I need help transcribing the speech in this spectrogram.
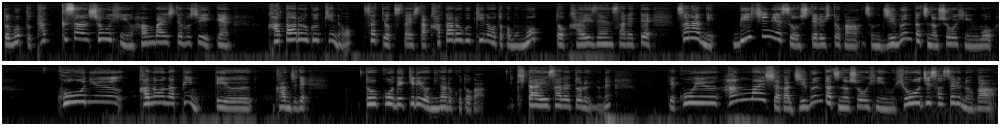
ともっとたくさん商品を販売してほしいけんカタログ機能さっきお伝えしたカタログ機能とかももっと改善されてさらにビジネスをしてる人がその自分たちの商品を購入可能なピンっていう感じで投稿できるようになることが期待されとるんよね。でこういう販売者が自分たちの商品を表示させるのが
